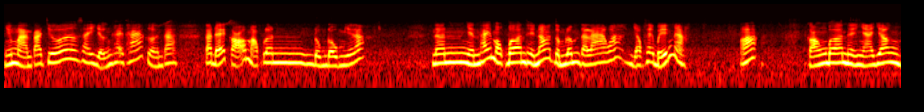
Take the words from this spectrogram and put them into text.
Nhưng mà người ta chưa xây dựng khai thác rồi người ta ta để cỏ mọc lên đùng đùng vậy đó. Nên nhìn thấy một bên thì nó tùm lum tà la quá dọc theo biển nè. Đó. Còn bên thì nhà dân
